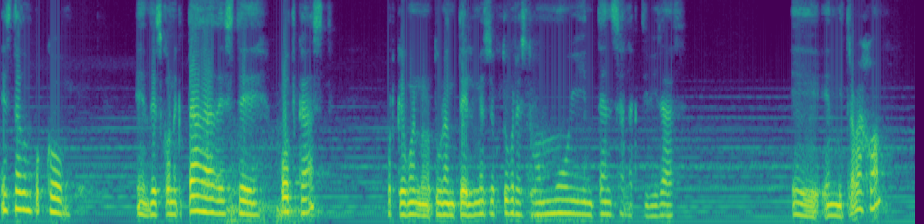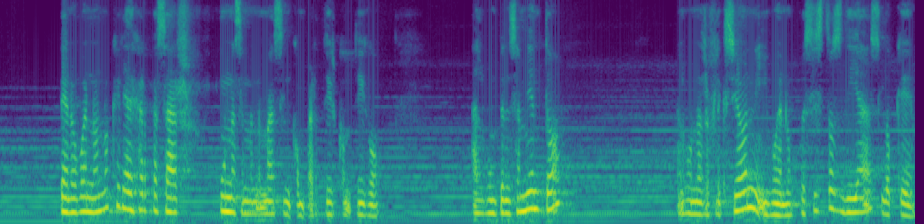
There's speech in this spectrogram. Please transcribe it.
He estado un poco eh, desconectada de este podcast porque bueno, durante el mes de octubre estuvo muy intensa la actividad eh, en mi trabajo, pero bueno, no quería dejar pasar una semana más sin compartir contigo algún pensamiento, alguna reflexión. Y bueno, pues estos días lo que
